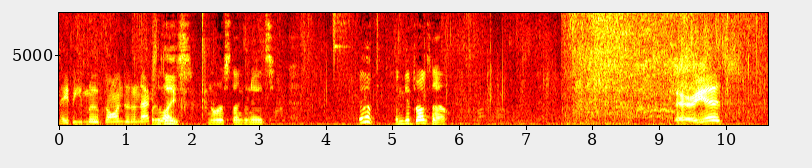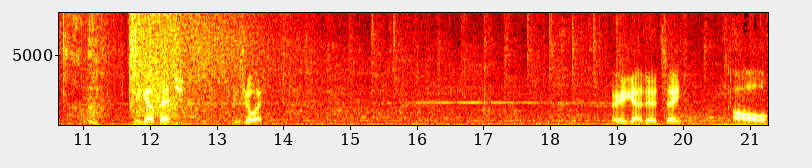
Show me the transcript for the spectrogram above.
Maybe he moved on to the next What are life. these? Nora stun grenades. Hey, look, I can get drugs now. There he is. Go, bitch. Enjoy. There you go, dude. See? It's all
